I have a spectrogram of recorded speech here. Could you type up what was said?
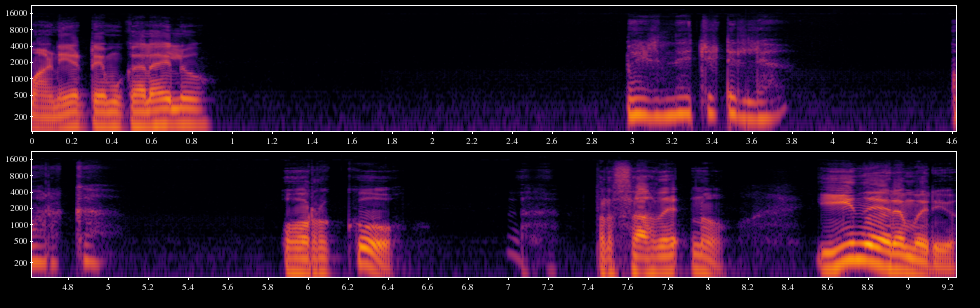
മണി എട്ടേ മുക്കാലായല്ലോ. എഴുന്നേറ്റിട്ടില്ല. ഉറക്ക. ഉറക്കോ? പ്രസാദേട്ടനോ? ഈ നേരം വരെയോ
